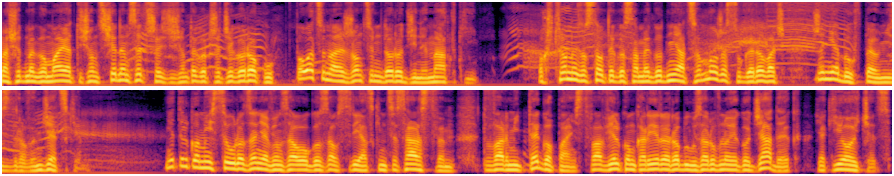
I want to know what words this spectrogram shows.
na 7 maja 1763 roku w pałacu należącym do rodziny matki. Ochrzczony został tego samego dnia, co może sugerować, że nie był w pełni zdrowym dzieckiem. Nie tylko miejsce urodzenia wiązało go z austriackim cesarstwem. To w armii tego państwa wielką karierę robił zarówno jego dziadek, jak i ojciec.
